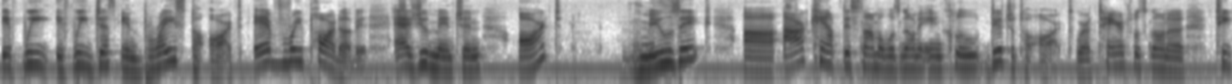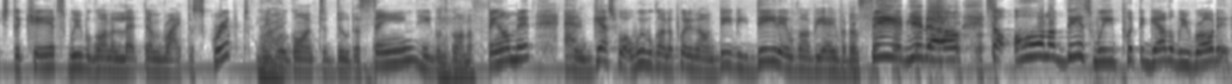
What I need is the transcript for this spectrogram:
if we if we just embrace the arts, every part of it, as you mentioned, art, music. Uh, our camp this summer was going to include digital arts, where Terrence was going to teach the kids. We were going to let them write the script. We were going to do the scene. He was going to mm-hmm. film it. And guess what? We were going to put it on DVD. They were going to be able to see it, you know. So all of this we put together, we wrote it,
